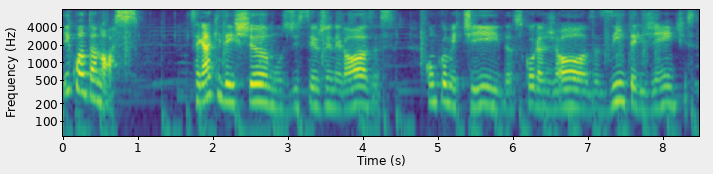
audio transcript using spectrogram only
E quanto a nós? Será que deixamos de ser generosas comprometidas, corajosas, inteligentes,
